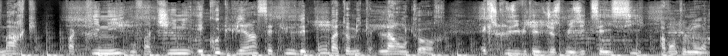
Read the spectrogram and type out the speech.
Marc Facchini ou Facchini. Écoute bien, c'est une des bombes atomiques là encore. Exclusivité de Just Music, c'est ici, avant tout le monde.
